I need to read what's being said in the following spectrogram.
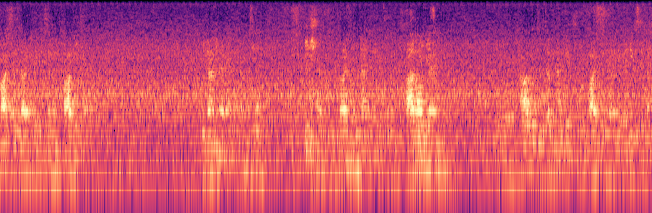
پاک صلی اللہ علیہ وسلم خواب لکھا ایران میں رہنے والا۔ پاک صلی اللہ علیہ وسلم خواب لکھا ہے۔ کی تبنا پاک صلی اللہ علیہ وسلم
